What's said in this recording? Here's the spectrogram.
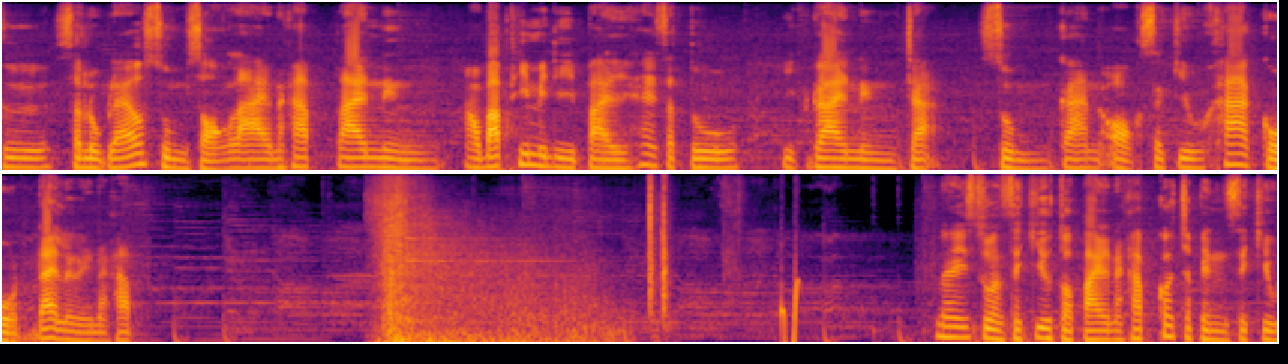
คือสรุปแล้วสุ่ม 2 ลายนะครับ ลายหนึ่งเอาบัฟที่ไม่ดีไปให้ศัตรู อีกรายหนึ่งจะสุ่มการออกสกิลฆ่าโกรธได้เลยนะครับ ในส่วนสกิลต่อไปนะครับ ก็จะเป็นสกิล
